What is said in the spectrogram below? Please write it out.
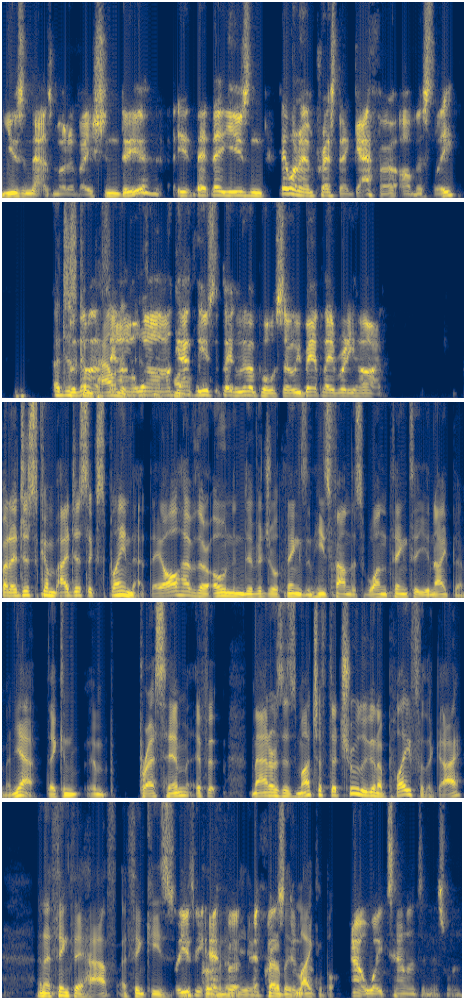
using that as motivation. Do you? They, are using. They want to impress their gaffer, obviously. I just compounded. Say, oh, well, our gaffer used to play for Liverpool, so we better play really hard. But I just come. I just explained that they all have their own individual things, and he's found this one thing to unite them. And yeah, they can impress him if it matters as much if they're truly going to play for the guy and I think they have. I think he's, so he's think proven effort, to be incredibly likable. Outweigh talent in this one.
